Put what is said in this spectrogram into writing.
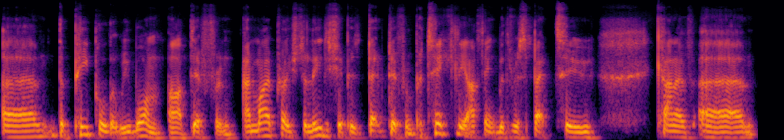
Um, the people that we want are different. And my approach to leadership is different, particularly, I think, with respect to kind of um,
